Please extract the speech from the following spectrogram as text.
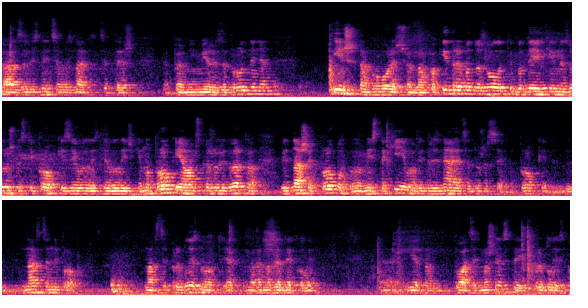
А залізниця, ви знаєте, це теж певні міри забруднення. Інші там говорять, що навпаки треба дозволити, бо деякі незручності пробки з'явились невеличкі. Ну, пробки, я вам скажу відверто, від наших пробок міста Києва відрізняється дуже сильно. Пробки нас це не пробка. Нас це приблизно, от як на РМЗ деколи є там 20 машин стоїть приблизно,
